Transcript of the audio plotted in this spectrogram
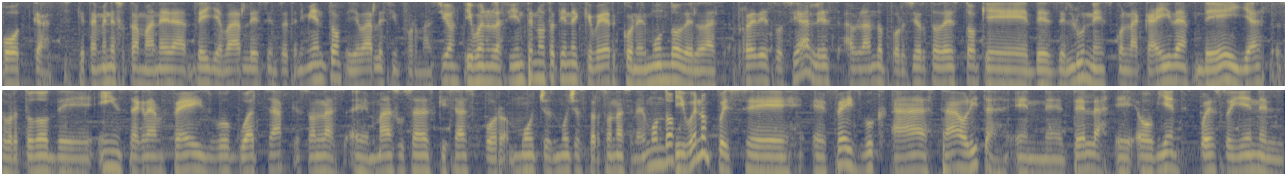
podcasts, que también es otra manera de llevarles entretenimiento, de llevarles información. Y bueno, la siguiente nota tiene que ver con el mundo de las redes sociales, hablando por cierto de esto que desde el lunes con la caída de ellas, sobre todo de Instagram, Facebook, WhatsApp, que son las eh, más usadas quizás por muchas, muchas personas en el mundo. Y bueno, pues eh, eh, Facebook hasta ahorita en tela o bien puesto ahí en el,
